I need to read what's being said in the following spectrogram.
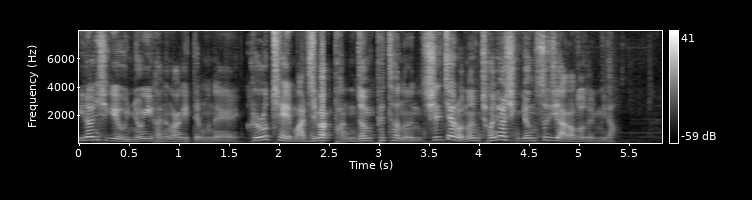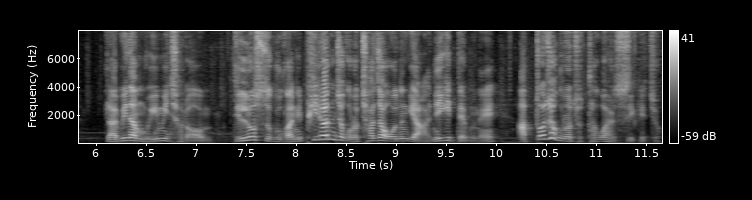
이런 식의 운용이 가능하기 때문에 클로체의 마지막 방전 패턴은 실제로는 전혀 신경 쓰지 않아도 됩니다. 라비단 무의미처럼 딜로스 구간이 필연적으로 찾아오는 게 아니기 때문에 압도적으로 좋다고 할 수 있겠죠.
